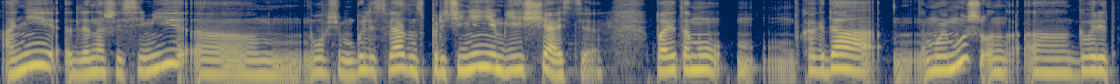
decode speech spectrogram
они для нашей семьи, эм, в общем, были связаны с причинением ей счастья. Поэтому, когда мой муж, он э, говорит,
